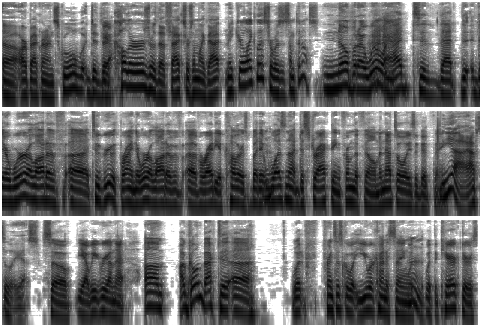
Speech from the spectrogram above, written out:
uh, art background in school. Did the Yeah. colors or the effects or something like that make your like list, or was it something else? No, but I will add to that. Th- there were a lot of, uh, to agree with Brian, there were a lot of uh, variety of colors, but it was not distracting from the film, and that's always a good thing. Yeah, absolutely. Yes. So yeah, we agree on that. Um, I'm going back to uh, what Francisco, what you were kind of saying with with the characters.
